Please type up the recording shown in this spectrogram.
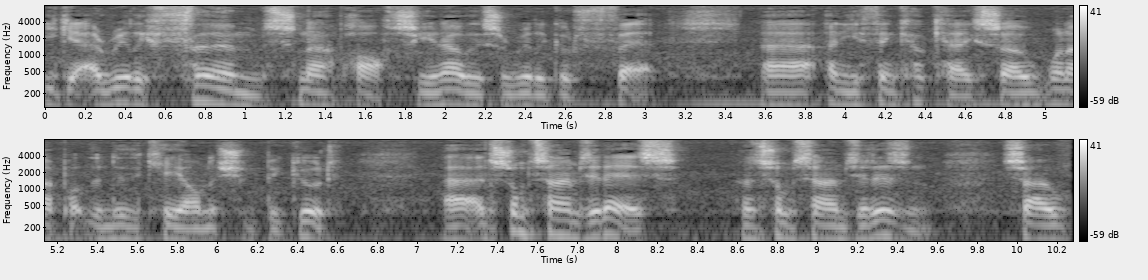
you get a really firm snap off. So you know is a really good fit, uh, and you think, okay, so when I put the new key on, it should be good. Uh, and sometimes it is, and sometimes it isn't. So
